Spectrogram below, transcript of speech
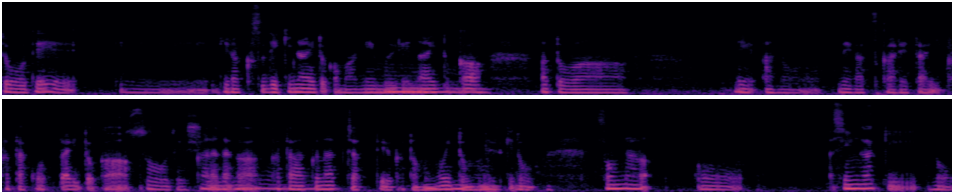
張で、えーリラックスできないとか、まあ、眠れないとか、あとは、ね、あの目が疲れたり肩凝ったりとかそうですよね。体が硬くなっちゃってる方も多いと思うんですけど、うんうんそんなこう新学期の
